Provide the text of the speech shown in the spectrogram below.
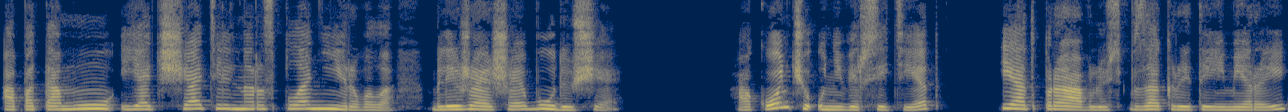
А потому я тщательно распланировала ближайшее будущее. Окончу университет и отправлюсь в закрытые миры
